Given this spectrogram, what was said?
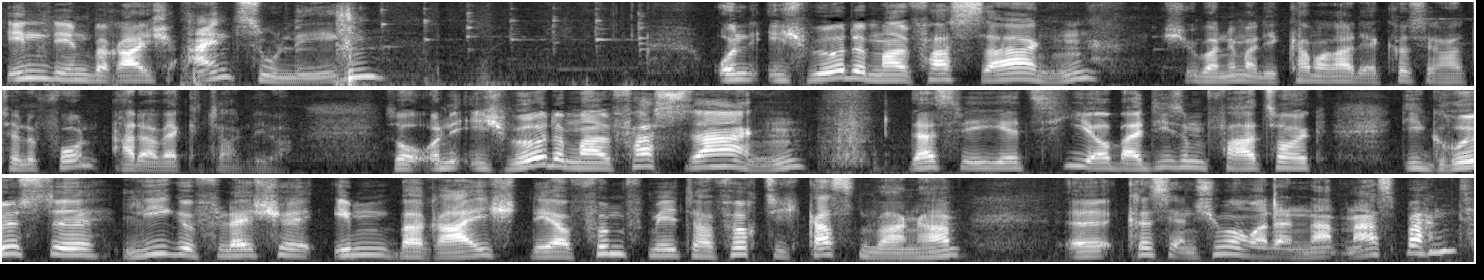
in den Bereich einzulegen. Und ich würde mal fast sagen, ich übernehme mal die Kamera, der Christian hat Telefon, hat er weggetan wieder. So, und ich würde mal fast sagen, dass wir jetzt hier bei diesem Fahrzeug die größte Liegefläche im Bereich der 5,40 Meter Kastenwagen haben. Äh, Christian, schieben wir mal dein Maßband.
